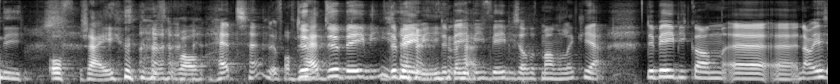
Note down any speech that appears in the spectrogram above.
die? Of zij, in dit geval. Het, hè? De, Of de, het. de baby. De baby, de baby. Baby is altijd mannelijk, ja. De baby kan... eh, eh, nou, is-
